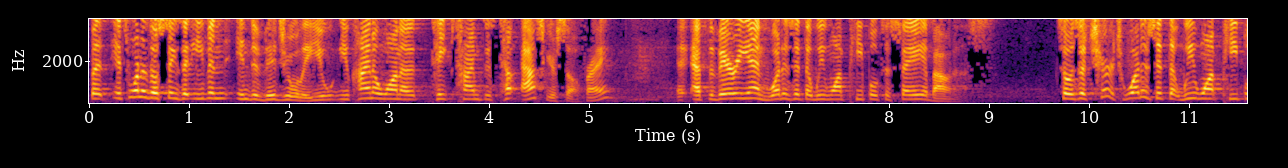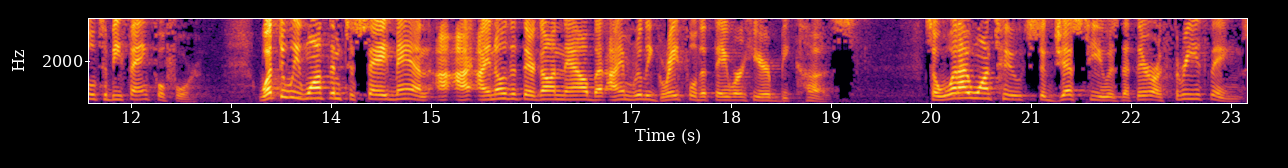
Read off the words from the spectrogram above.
but it's one of those things that even individually, you, you kind of want to take time to tell, ask yourself, right? At the very end, what is it that we want people to say about us? So, as a church, what is it that we want people to be thankful for? What do we want them to say? Man, I, I know that they're gone now, but I'm really grateful that they were here because. So, what I want to suggest to you is that there are three things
